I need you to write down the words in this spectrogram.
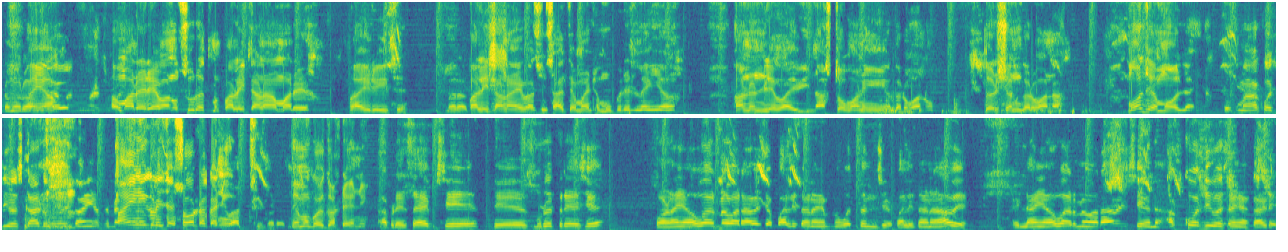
તમારું અહીંયા અમારે રહેવાનું સુરત પણ પાલીતાણા અમારે ભાઈ રહી છે. બરાબર. પાલીતાણા આવ્યા છે સાતે માઠે ઉપર એટલે અહીંયા આનંદ લેવા આવી નાસ્તો પાણી કરવાનો દર્શન કરવાના. મોજે મોજ અહીંયા. ટૂંકમાં આખો દિવસ કાઢવો હોય તો અહીંયા તમે અહીં નીકળી જાય સો ટકાની વાત છે. એમાં કોઈ ઘટે નહીં. આપણે સાહેબ છે તે સુરત રહે છે પણ અહીંયા અવારનવાર આવે છે. પાલીતાણા એમનું વતન છે. પાલીતાણા આવે એટલે અહીંયા અવારનવાર આવે છે અને આખો દિવસ અહીંયા કાઢે.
